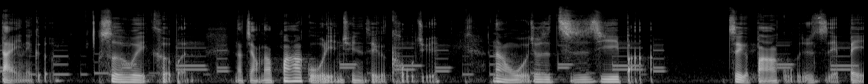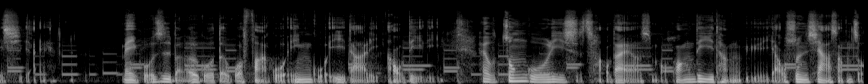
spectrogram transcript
带那个社会课本，那讲到八国联军的这个口诀，那我就是直接把这个八国就直接背起来。美国、日本、俄国、德国、法国、英国、意大利、奥地利，还有中国历史朝代啊，什么黄帝唐虞尧舜夏商周，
